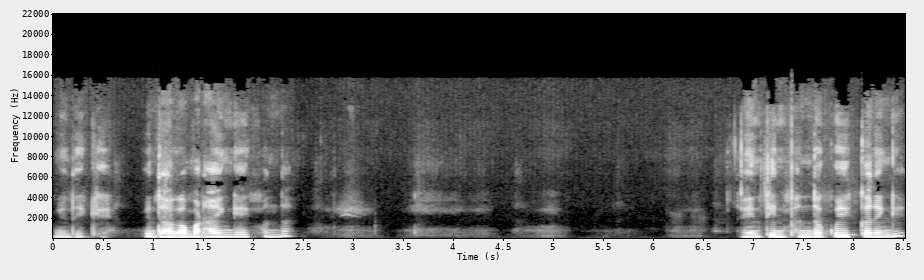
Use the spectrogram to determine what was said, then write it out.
ये देखिए, फिर धागा बढ़ाएँगे एक फंदा। इन तीन फंदों को एक करेंगे।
